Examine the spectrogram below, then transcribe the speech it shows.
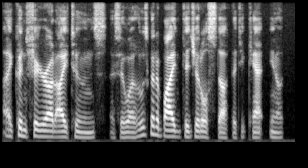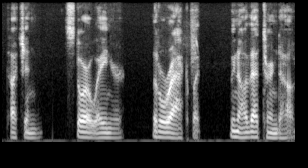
I couldn't figure out iTunes. I said, well, who's going to buy digital stuff that you can't, you know, touch and store away in your little rack? But we know how that turned out.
